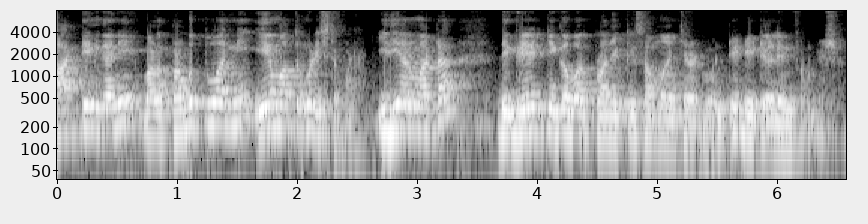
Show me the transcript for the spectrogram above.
పార్టీని కానీ వాళ్ళ ప్రభుత్వాన్ని ఏమాత్రం కూడా ఇష్టపడరు. ఇది అన్నమాట ది గ్రేట్ నికోబార్ ప్రాజెక్ట్కి సంబంధించినటువంటి డీటెయిల్ ఇన్ఫర్మేషన్.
